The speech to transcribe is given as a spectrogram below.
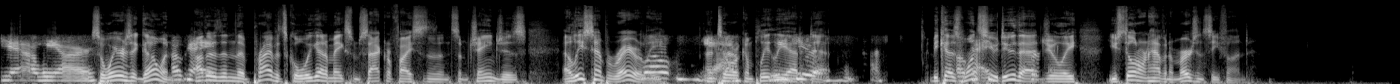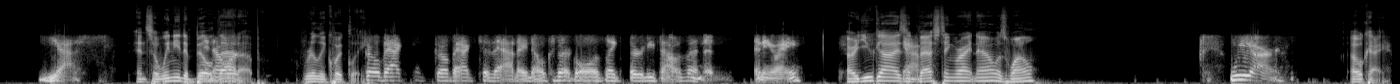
Yeah, we are. So where's it going? Okay. Other than the private school, we got to make some sacrifices and some changes, at least temporarily, well, until we're completely we out of debt. Because once you do that, perfect. Julie, you still don't have an emergency fund, Yes. and so we need to build know, that up really quickly. Go back. Go back to that. I know because our goal is like thirty thousand. And anyway, Are you guys Yeah. investing right now as well? we are. Okay.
